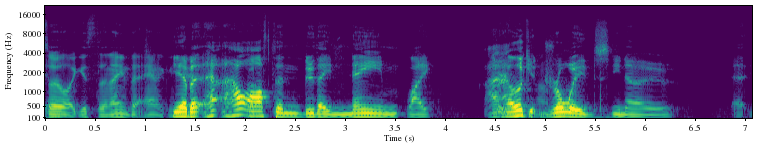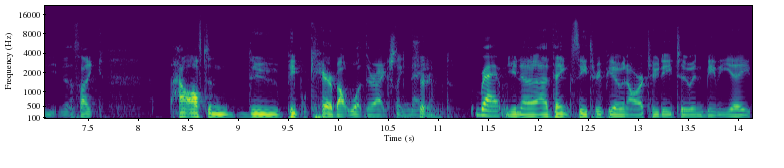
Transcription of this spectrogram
So like, it's the name that Anakin. Yeah, gave. but how, how often do they name like? I, I look at droids. You know, uh, it's like how often do people care about what they're actually named? right You know, I think C-3PO and R2D2 and BB-8,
